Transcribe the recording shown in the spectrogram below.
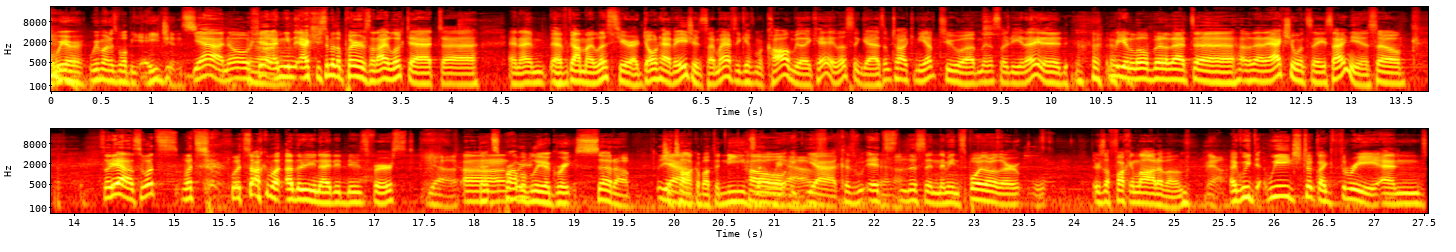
no. We are. We might as well be agents. Yeah, no shit. I mean, actually, some of the players that I looked at, uh, and I'm, I've got my list here. I don't have agents. So I might have to give them a call and be like, "Hey, listen, guys, I'm talking you up to uh, Minnesota United. Let me get a little bit of that uh, of that action once they sign you." So, so yeah. So let's let's let's talk about other United news first. Yeah, that's Uh, probably a great setup to Yeah. talk about the needs How that we have. yeah, because it's Yeah. listen. I mean, spoiler alert. There's a fucking lot of them. Yeah. Like we we each took like three, and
